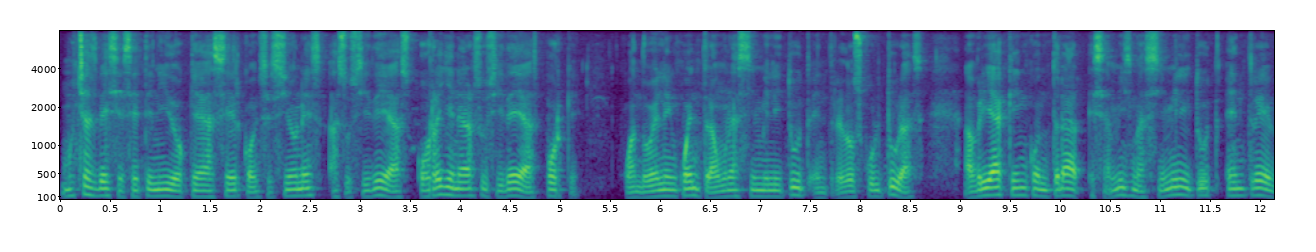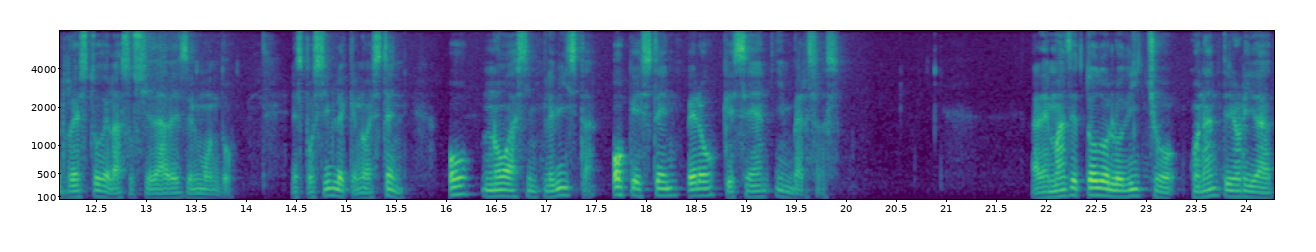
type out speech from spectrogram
Muchas veces he tenido que hacer concesiones a sus ideas o rellenar sus ideas porque cuando él encuentra una similitud entre dos culturas, habría que encontrar esa misma similitud entre el resto de las sociedades del mundo. Es posible que no estén, o no a simple vista, o que estén pero que sean inversas. Además de todo lo dicho con anterioridad,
